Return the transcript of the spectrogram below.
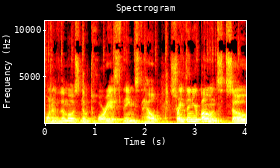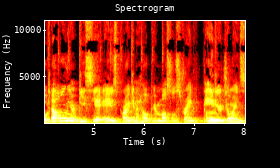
one of the most notorious things to help strengthen your bones. So not only are BCAAs probably gonna help your muscle strength and your joints,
